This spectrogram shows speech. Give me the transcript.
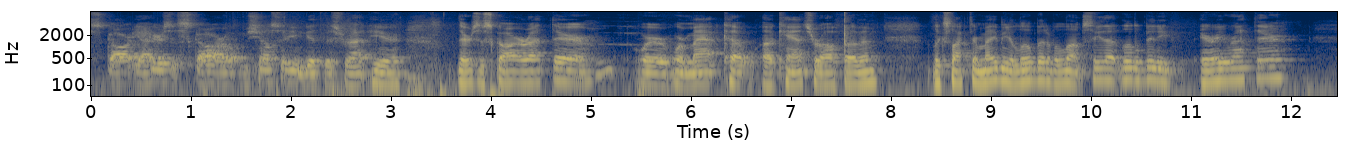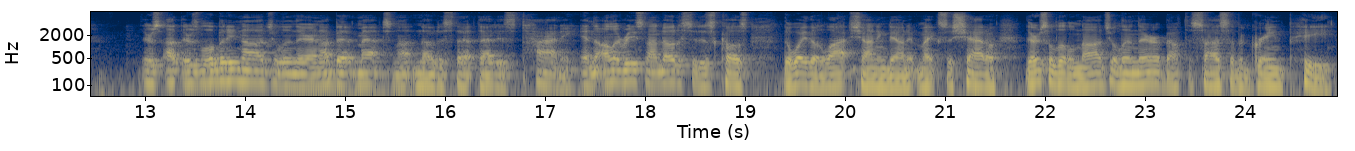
scar. Yeah, here's a scar. Michelle, if you can get this right here. There's a scar right there where, where Matt cut a cancer off of him. Looks like there may be a little bit of a lump. See that little bitty area right there? There's uh, there's a little bitty nodule in there, and I bet Matt's not noticed that. That is tiny. And the only reason I noticed it is because the way the light's shining down, it makes a shadow. There's a little nodule in there about the size of a green pea,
